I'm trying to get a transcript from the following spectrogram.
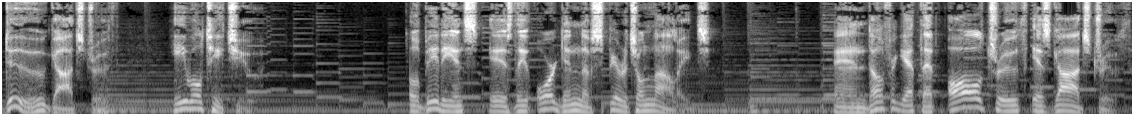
do God's truth, He will teach you. Obedience is the organ of spiritual knowledge. And don't forget that all truth is God's truth,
